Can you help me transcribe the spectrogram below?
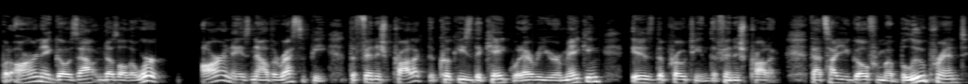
but RNA goes out and does all the work RNA is now the recipe. The finished product, the cookies, the cake, whatever you're making, is the protein, the finished product. That's how you go from a blueprint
